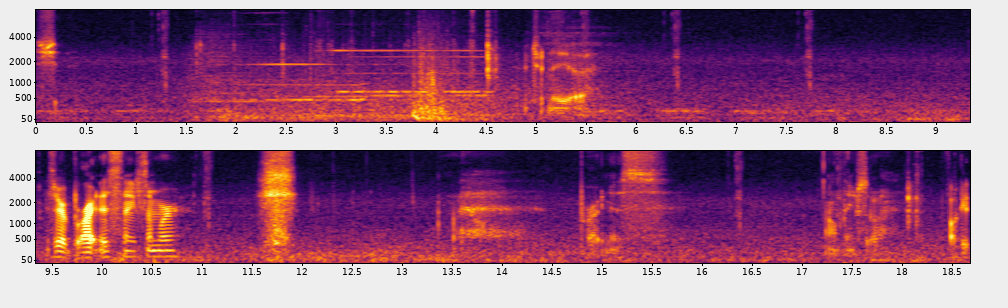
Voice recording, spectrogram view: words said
Shit. Turn the, uh... Is there a brightness thing somewhere? Brightness. I don't think so. Fuck it.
